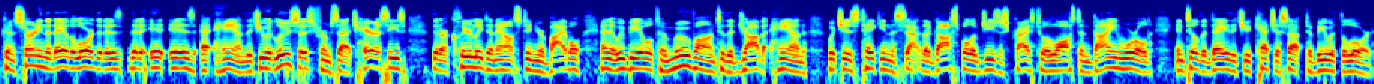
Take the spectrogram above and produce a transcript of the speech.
concerning the day of the Lord that it is, that it is at hand, that you would loose us from such heresies that are clearly denounced in your Bible, and that we'd be able to move on to the job at hand, which is taking the, the gospel of Jesus Christ to a lost and dying world until the day that you catch us up to be with the Lord.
